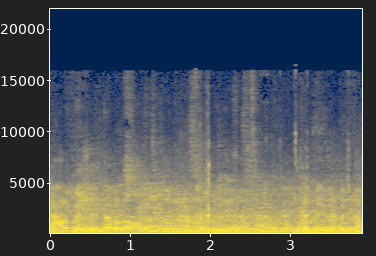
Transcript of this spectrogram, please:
I don't appreciate that at all. And neither does Grumpy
